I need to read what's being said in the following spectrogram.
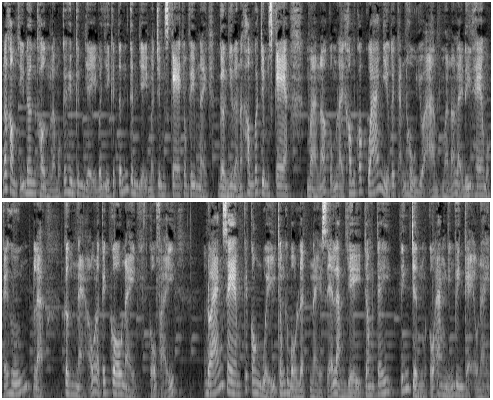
Nó không chỉ đơn thuần là một cái phim kinh dị, bởi vì cái tính kinh dị mà jump scare trong phim này gần như là nó không có jump scare, mà nó cũng lại không có quá nhiều cái cảnh hù dọa, mà nó lại đi theo một cái hướng là cân não, là cái cô này cổ phải đoán xem cái con quỷ trong cái bộ lịch này sẽ làm gì trong cái tiến trình mà cổ ăn những viên kẹo này,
